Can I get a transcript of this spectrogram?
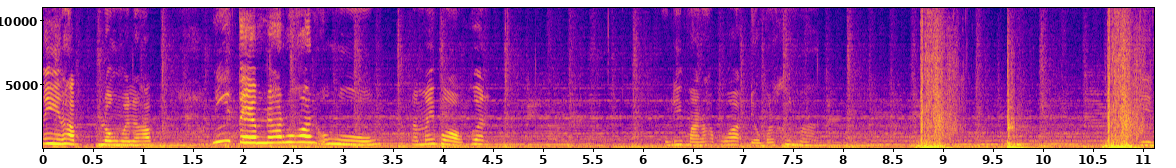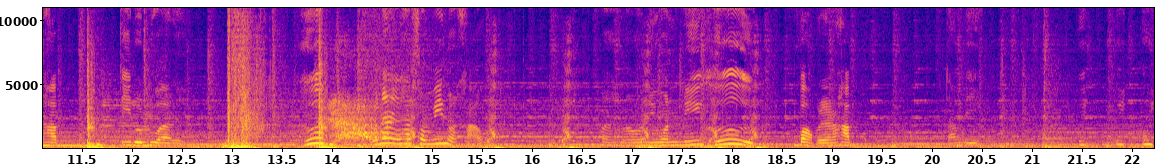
นี่นะครับลงไปเลยครับ นี่เต็มนะครับทุกคนโอ้โหเราไม่บอกเพื่อนเรารีบมานะครับเพราะว่าเดี๋ยวมันขึ้นมานี่นะครับ ตีรัวๆเลยฮึบวันนั้นครับซอมบี้หนวดขาวของเราในวันนี้คือบอกไปแล้วนะครับ ตามดีอุ้ยอุ้ยอุ้ย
